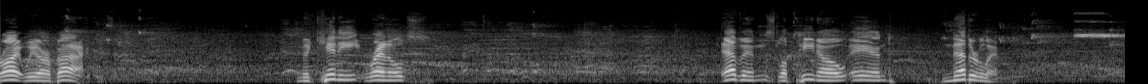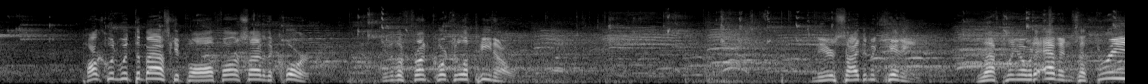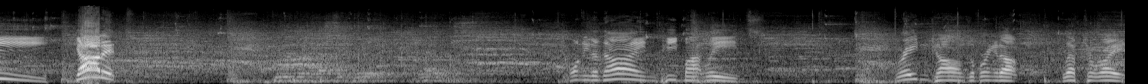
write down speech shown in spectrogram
Right, we are back. McKinney, Reynolds, Evans, Lapino, and Netherland. Parkwood with the basketball, far side of the court. Into the front court to Lapino. Near side to McKinney. Left wing over to Evans. A three. Got it. 20 to 9, Piedmont leads. Braden Collins will bring it up left to right.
